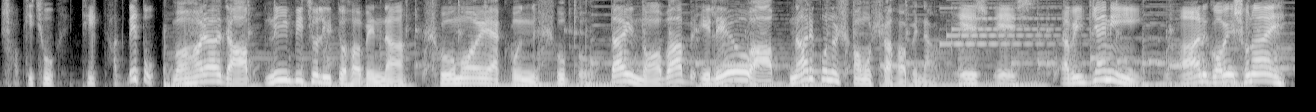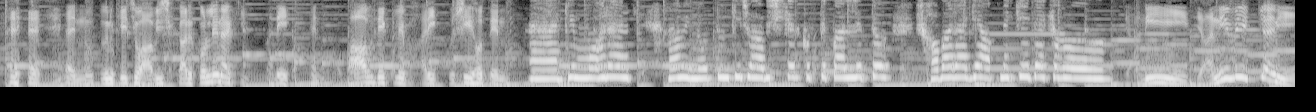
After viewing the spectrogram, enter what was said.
সবকিছু ঠিক থাকবে তো? মহারাজ আপনি বিচলিত হবেন না সময় এখন শুভ। তাই নবাব এলেও আপনার কোনো সমস্যা হবে না। বেশ বেশ বিজ্ঞানী আর গবেষণায় নতুন কিছু আবিষ্কার করলে নাকি? মানে নবাব দেখলে ভারী খুশি হতেন। আগে মহারাজ আমি নতুন কিছু আবিষ্কার করতে পারলে তো সবার আগে আপনাকেই দেখাবো। জানি জানি বিজ্ঞানী।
